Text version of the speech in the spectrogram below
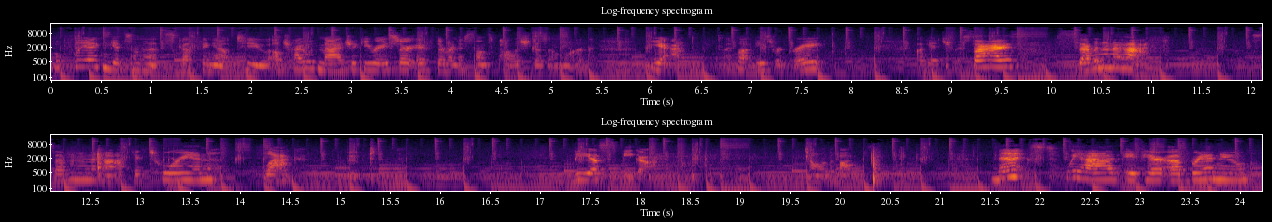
hopefully I can get some of that scuffing out too. I'll try with Magic Eraser if the Renaissance polish doesn't work. But yeah, I thought these were great. I'll get you a size, seven and a half. Seven and a half, Victorian black boot. Via Spiga. On the bottom. Next, we have a pair of brand new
